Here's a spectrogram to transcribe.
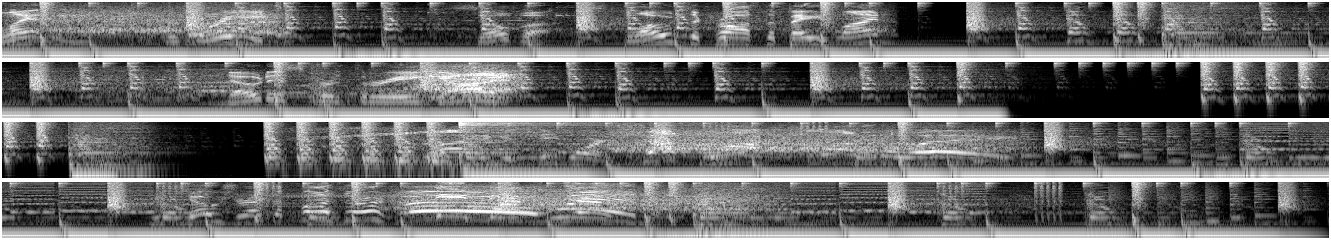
Blanton for three. Silva explodes across the baseline. Notice for three, got it. Dozier at the buzzer.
